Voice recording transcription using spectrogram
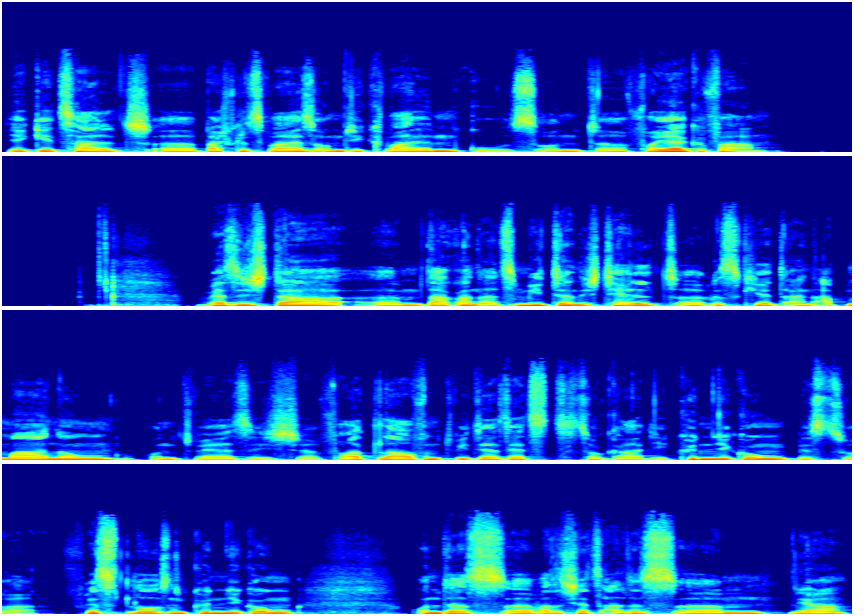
Hier geht es halt äh, beispielsweise um die Qualm-, Ruß- und äh, Feuergefahr. Wer sich da ähm, daran als Mieter nicht hält, äh, riskiert eine Abmahnung und wer sich äh, fortlaufend widersetzt, sogar die Kündigung bis zur fristlosen Kündigung. Und das, äh, was ich jetzt alles ähm, ja,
